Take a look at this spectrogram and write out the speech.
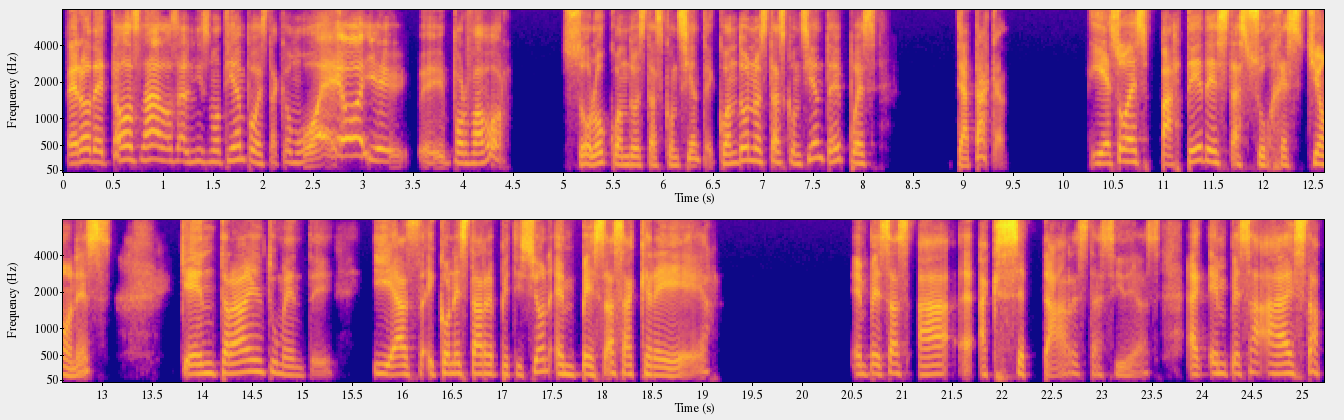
Pero de todos lados al mismo tiempo está como, oye, oye, eh, por favor. Solo cuando estás consciente. Cuando no estás consciente, pues te atacan. Y eso es parte de estas sugestiones que entra en tu mente y, con esta repetición empiezas a creer, empiezas a, aceptar estas ideas, empieza a esta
